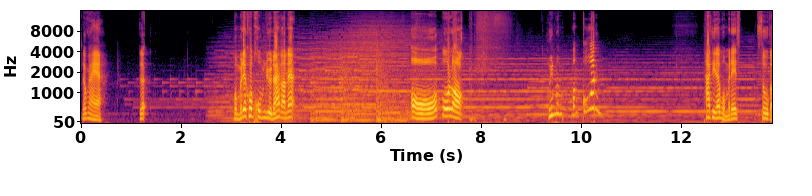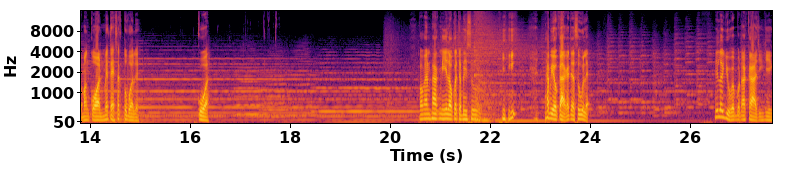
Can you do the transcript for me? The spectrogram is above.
แล้วไงอะแล้วผมไม่ได้ควบคุมอยู่นะตอนเนี้ย อ๋อ โปรหลอก เฮ้ยมังมังกรภาคที่แล้วผมไม่ได้สู้กับมังกรแม้แต่สักตัวเลย กลัว เพราะงั้นภาคนี้เราก็จะไม่สู้ ถ้ามีโอกาสก็จะสู้แหละ นี่เราอยู่กันบนอากาศจริง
